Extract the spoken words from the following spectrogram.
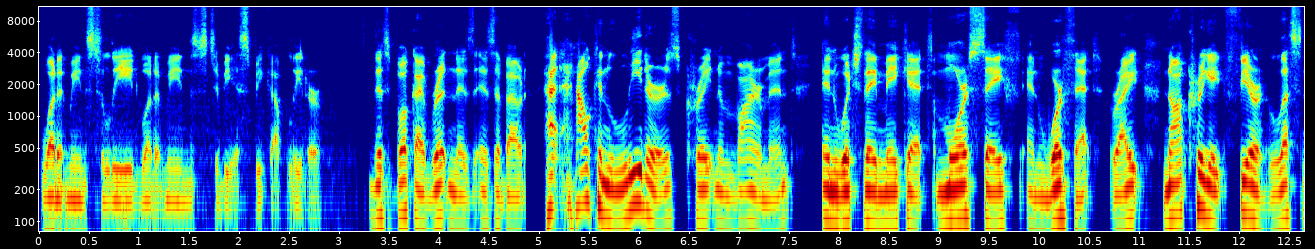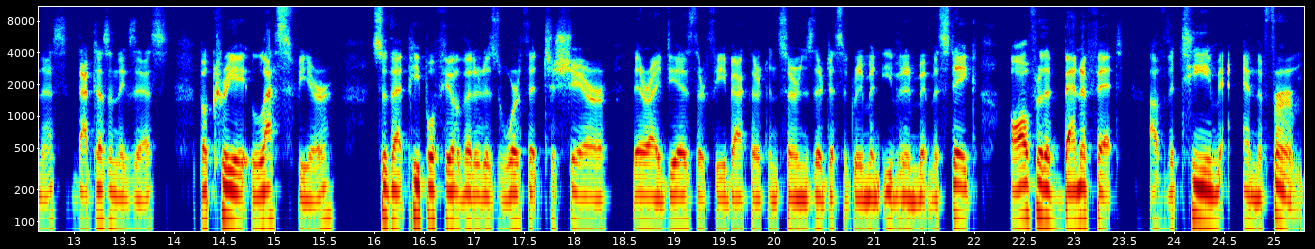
what it means to lead, what it means to be a speak up leader this book I've written is is about how, how can leaders create an environment in which they make it more safe and worth it, right? Not create fearlessness that doesn't exist, but create less fear so that people feel that it is worth it to share their ideas, their feedback, their concerns, their disagreement, even admit mistake, all for the benefit of the team and the firm.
